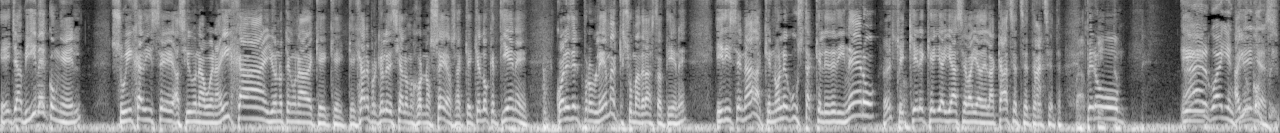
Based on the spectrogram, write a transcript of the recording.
ella vive con él. Su hija dice, ha sido una buena hija, y yo no tengo nada que, que quejar, porque yo le decía, a lo mejor no sé, o sea, ¿qué, ¿qué es lo que tiene? ¿Cuál es el problema que su madrastra tiene? Y dice, nada, que no le gusta que le dé dinero, Eso. que quiere que ella ya se vaya de la casa, etcétera, Ah, etcétera. papito. Pero... Algo hay entre un ellas.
